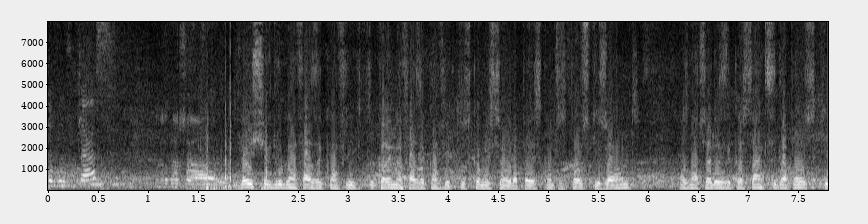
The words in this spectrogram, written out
to wówczas Oznacza wejście w drugą fazę konfliktu, kolejną fazę konfliktu z Komisją Europejską przez polski rząd. Oznacza ryzyko sankcji dla Polski,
